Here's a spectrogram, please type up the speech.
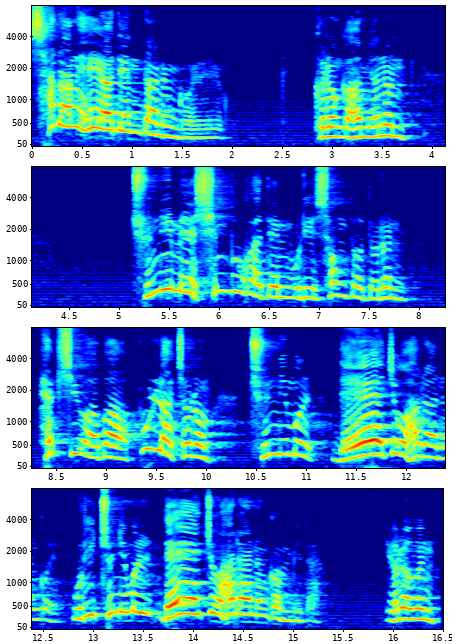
사랑해야 된다는 거예요. 그런가 하면은 주님의 신부가 된 우리 성도들은 헵시와바 뿔라처럼 주님을 내조하라는 거예요. 우리 주님을 내조하라는 겁니다. 여러분,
